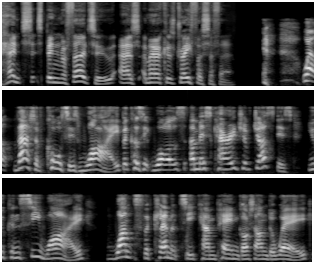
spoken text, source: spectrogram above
Hence, it's been referred to as America's Dreyfus Affair. Well, that, of course, is why, because it was a miscarriage of justice. You can see why, once the clemency campaign got underway,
